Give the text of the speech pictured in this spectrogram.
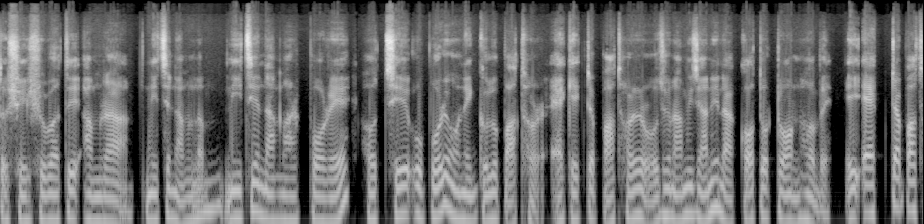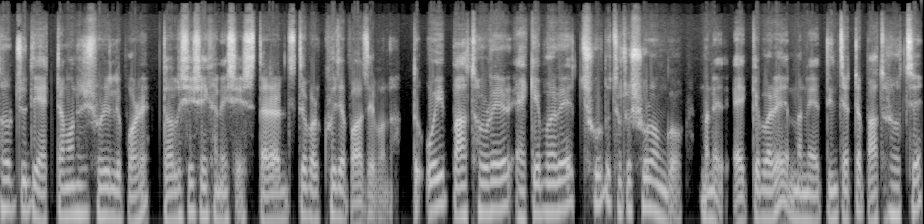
তো সেই সুবাতে আমরা নিচে নামলাম। নিচে নামার পরে হচ্ছে উপরে অনেকগুলো পাথর। এক একটা পাথরের ওজন আমি জানি না কত টন হবে। এই একটা পাথর যদি একটা মানুষের শরীরে পড়ে, তাহলে সে সেখানে শেষ। তার আর দ্বিতীয়বার খুঁজে পাওয়া যাবে না। তো ওই পাথরের একেবারে ছোট ছোট সুরঙ্গ মানে একেবারে মানে তিন চারটা পাথর হচ্ছে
